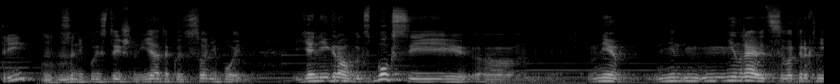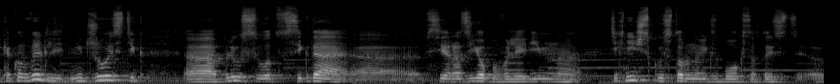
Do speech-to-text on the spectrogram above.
три угу. Sony PlayStation, и я такой Sony Boy. Я не играл в Xbox, и э, мне не, не нравится, во-первых, ни как он выглядит, ни джойстик. Э, плюс вот всегда э, все разъебывали именно техническую сторону Xbox, то есть э,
